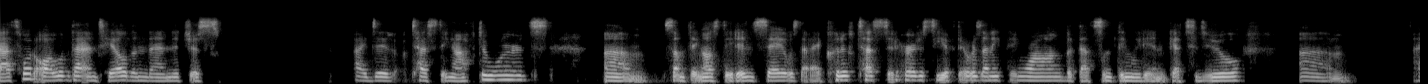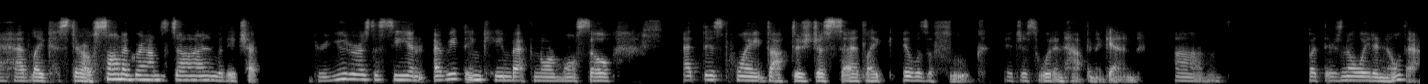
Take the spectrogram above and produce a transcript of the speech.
that's what all of that entailed and then it just i did testing afterwards um, something else they didn't say was that I could have tested her to see if there was anything wrong, but that's something we didn't get to do. Um, I had like hysterosonograms done where they checked your uterus to see, and everything came back normal. So at this point, doctors just said like it was a fluke. It just wouldn't happen again. Um, but there's no way to know that.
